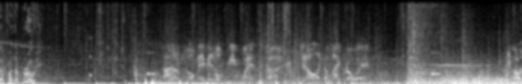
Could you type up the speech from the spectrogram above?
Longer for the brute? I don't know. Maybe it'll beep when it's done. You know, like a microwave. Oh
